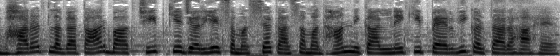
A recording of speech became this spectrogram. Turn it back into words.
भारत लगातार बातचीत के ज़रिए समस्या का समाधान निकालने की पैरवी करता रहा है।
